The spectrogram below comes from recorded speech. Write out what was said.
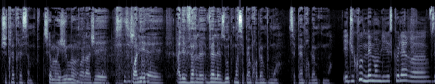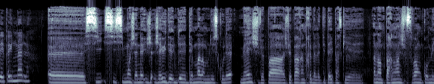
Je suis très très simple. C'est mon jumeau. Voilà, j'ai pour aller euh, aller vers les, vers les autres, moi, c'est pas un problème pour moi. C'est pas un problème pour moi. Et du coup, même en milieu scolaire, euh, vous avez pas eu de mal? Euh, si si si moi j'en ai j'ai j'ai eu des, des, des mal en milieu scolaire mais je vais pas je vais pas rentrer dans les détails parce que euh, en en parlant je ça va encore me,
